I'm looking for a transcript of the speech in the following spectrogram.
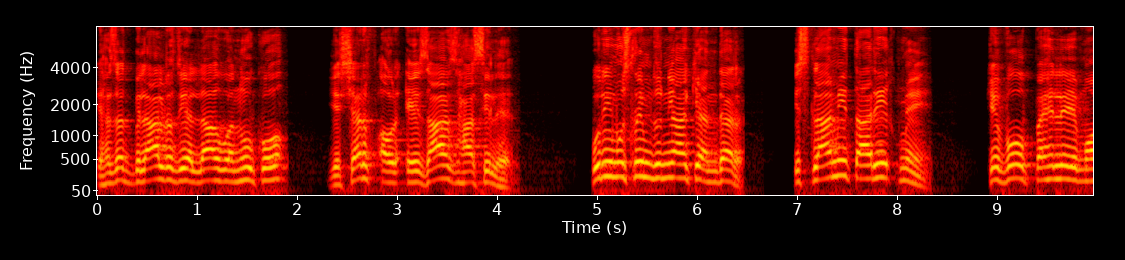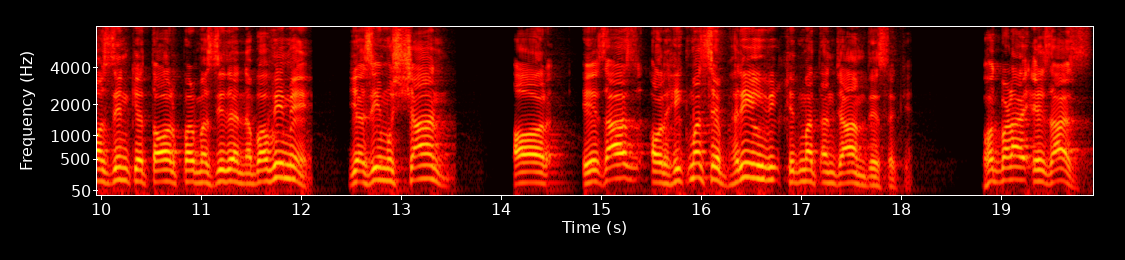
کہ حضرت بلال رضی اللہ عنہ کو یہ شرف اور اعزاز حاصل ہے پوری مسلم دنیا کے اندر اسلامی تاریخ میں کہ وہ پہلے مؤذن کے طور پر مسجد نبوی میں یہ عظیم الشان اور اعزاز اور حکمت سے بھری ہوئی خدمت انجام دے سکیں۔ بہت بڑا اعزاز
